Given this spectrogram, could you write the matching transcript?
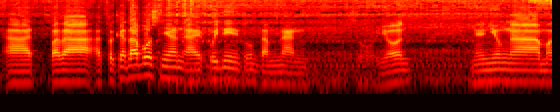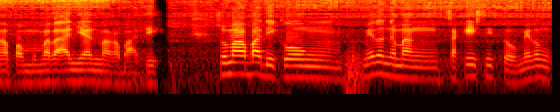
At para at pagkatapos niyan ay pwede nitong tamnan. So, 'yon. Yan yung ah, mga pamamaraan yan mga kabady. So mga kabady, kung meron namang sa case nito, merong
